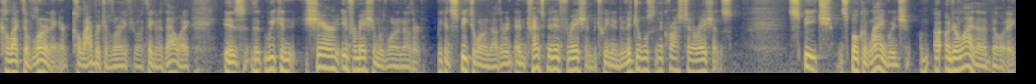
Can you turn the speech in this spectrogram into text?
collective learning, or collaborative learning, if you want to think of it that way, is that we can share information with one another. We can speak to one another and, and transmit information between individuals and across generations. Speech and spoken language um, underlie that ability.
